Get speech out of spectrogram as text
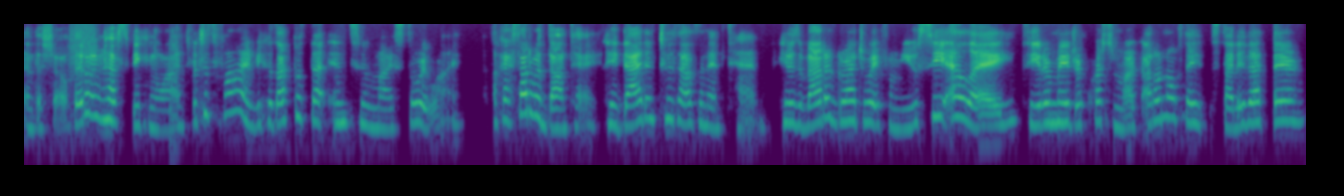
in the show. They don't even have speaking lines, which is fine because I put that into my storyline. Okay, I started with Dante. He died in 2010. He was about to graduate from UCLA, theater major question mark. I don't know if they study that there.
